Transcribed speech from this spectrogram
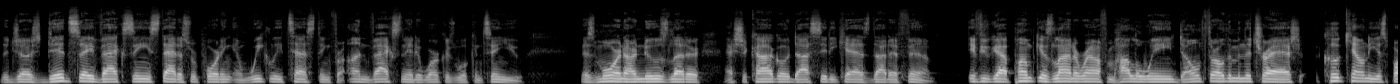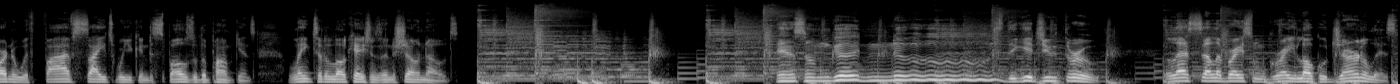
The judge did say vaccine status reporting and weekly testing for unvaccinated workers will continue. There's more in our newsletter at chicago.citycast.fm. If you've got pumpkins lying around from Halloween, don't throw them in the trash. Cook County is partnered with five sites where you can dispose of the pumpkins. Link to the locations in the show notes. And some good news to get you through. Let's celebrate some great local journalists.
